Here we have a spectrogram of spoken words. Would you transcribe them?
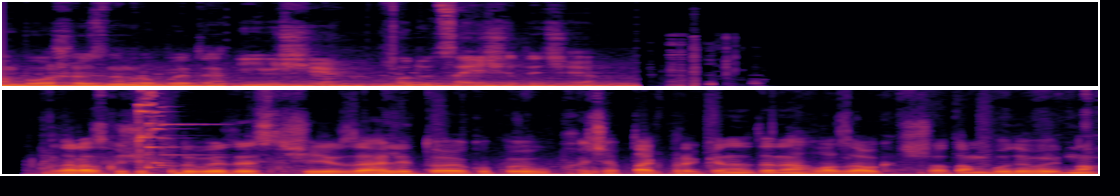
або щось з ним робити. Інші, ходу цей ще тече. Зараз хочу подивитись, чи взагалі то я купив, хоча б так прикинути на глазок, що там буде видно.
